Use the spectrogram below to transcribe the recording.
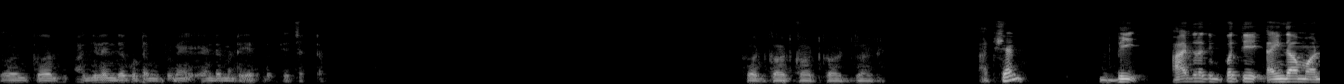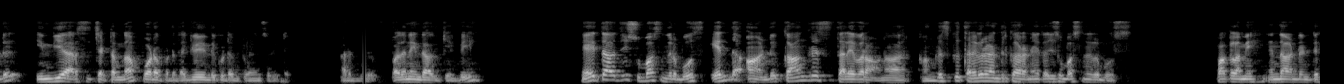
அகில இந்திய கூட்டமைப்பு வேண்டும் என்று ஏற்படுத்திய சட்டம். Good good good good good option B ஆயிரத்தி தொள்ளாயிரத்தி முப்பத்தி ஐந்தாம் ஆண்டு இந்திய அரசு சட்டம் தான் போடப்பட்டது அகில இந்திய கூட்டமைப்புன்னு சொல்லிட்டு. அடுத்து பதினைந்தாவது கேள்வி. நேதாஜி சுபாஷ் சந்திர போஸ் எந்த ஆண்டு காங்கிரஸ் தலைவரானார்? காங்கிரஸ்க்கு தலைவரா இருந்திருக்காரா நேதாஜி சுபாஷ் சந்திர போஸ் பார்க்கலாமே எந்த ஆண்டுன்ட்டு.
